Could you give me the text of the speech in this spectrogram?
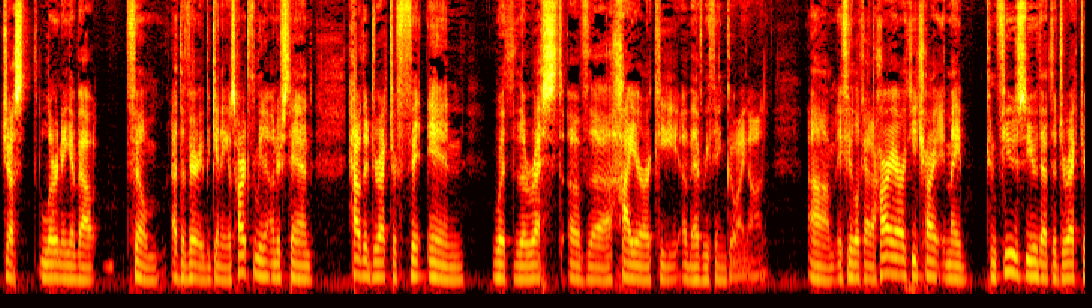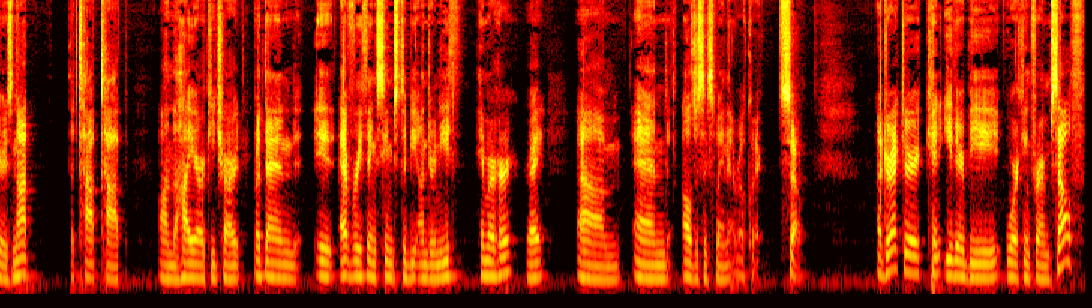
just learning about film at the very beginning, it's hard for me to understand how the director fit in with the rest of the hierarchy of everything going on. Um, if you look at a hierarchy chart, it may confuse you that the director is not the top top on the hierarchy chart, but then it, everything seems to be underneath him or her, right? Um, and I'll just explain that real quick. So, a director can either be working for himself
